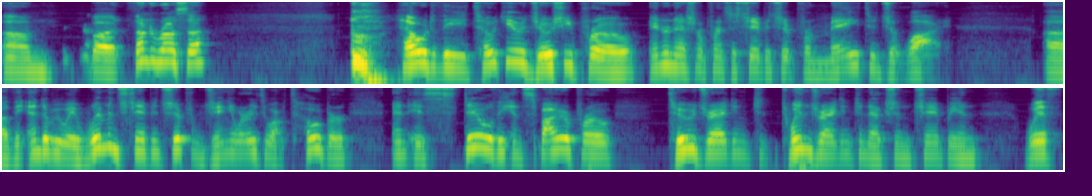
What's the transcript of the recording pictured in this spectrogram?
Um, but Thunder Rosa held the Tokyo Joshi Pro International Princess Championship from May to July. Uh, the NWA Women's Championship from January to October, and is still the Inspire Pro Two Dragon Twin Dragon Connection champion with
